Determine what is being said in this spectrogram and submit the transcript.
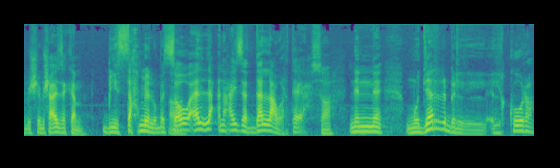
مش مش عايز أكمل. بيستحملوا بس آه. هو قال لا أنا عايز أتدلع وأرتاح. صح. لأن مدرب ال- الكورة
